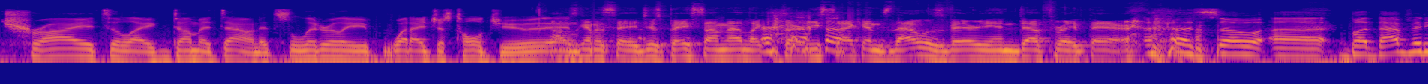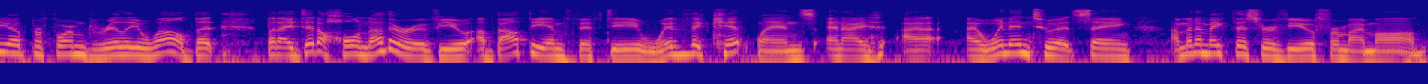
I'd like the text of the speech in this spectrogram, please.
try to like dumb it down. It's literally what i just told you. I was gonna say just based on that, like 30 seconds, that was very in depth right there. so uh, but that video performed really well. But but i did a whole nother review about the m50 with the kit lens and i i, I went into it saying i'm gonna make this review for my mom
